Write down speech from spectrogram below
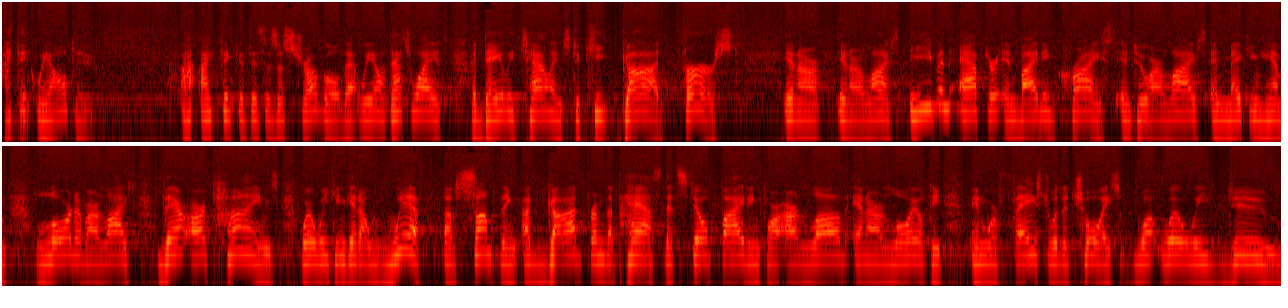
I think we all do. I, think that this is a struggle that we all, that's why it's a daily challenge to keep God first in our in our lives even after inviting Christ into our lives and making him lord of our lives there are times where we can get a whiff of something a god from the past that's still fighting for our love and our loyalty and we're faced with a choice what will we do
